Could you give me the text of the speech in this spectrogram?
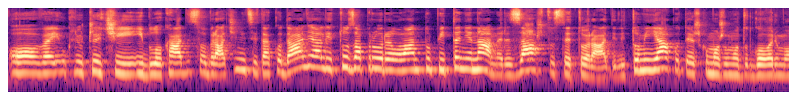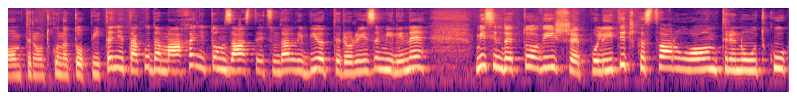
ovaj, uključujući i blokade saobraćenice i tako dalje, ali to zapravo relevantno pitanje namere. Zašto ste to radili? To mi jako teško možemo da odgovorimo u ovom trenutku na to pitanje, tako da mahanje tom zastavicom, da li bio terorizam ili ne, mislim da je to više politička stvar u ovom trenutku.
